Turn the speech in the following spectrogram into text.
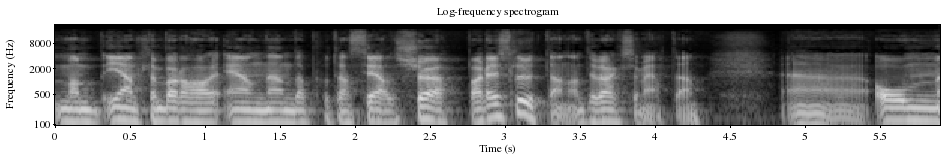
man egentligen bara har en enda potentiell köpare i slutändan till verksamheten. Eh, om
